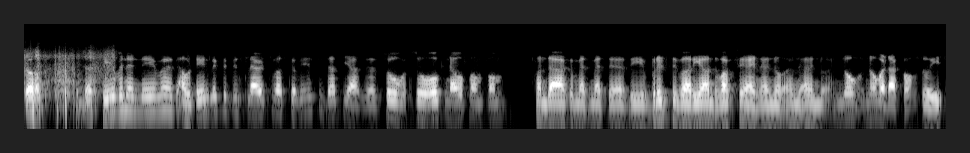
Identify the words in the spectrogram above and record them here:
Zo, dat geven en nemen, uiteindelijk het besluit was geweest dat ja, zo, zo ook nou van, van vandaag met, met uh, die Britse variant vaccin, uh, no, no, Novavax of zoiets.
